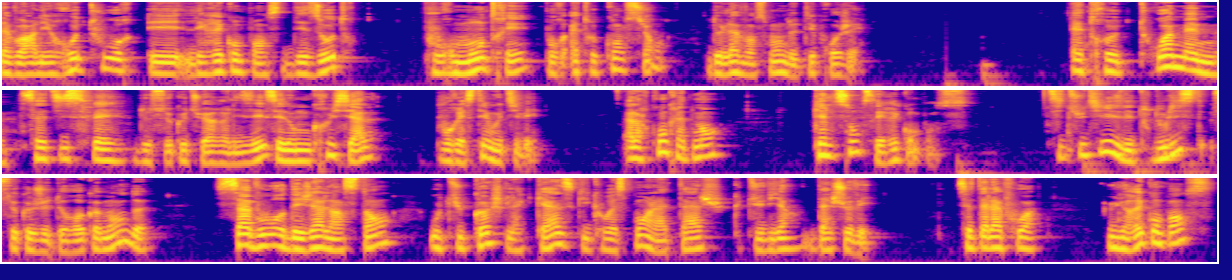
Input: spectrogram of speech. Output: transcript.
d'avoir les retours et les récompenses des autres pour montrer, pour être conscient de l'avancement de tes projets. Être toi-même satisfait de ce que tu as réalisé, c'est donc crucial pour rester motivé. Alors concrètement, quelles sont ces récompenses? Si tu utilises les to-do list, ce que je te recommande, savoure déjà l'instant où tu coches la case qui correspond à la tâche que tu viens d'achever. C'est à la fois une récompense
